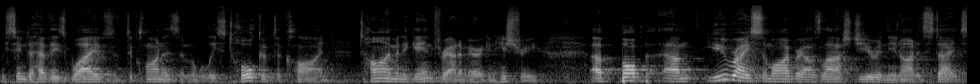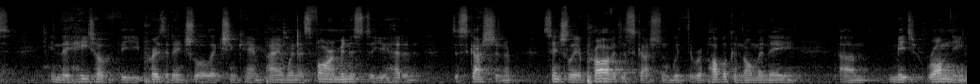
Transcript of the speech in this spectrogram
We seem to have these waves of declinism, or at least talk of decline, time and again throughout American history. Uh, Bob, um, you raised some eyebrows last year in the United States in the heat of the presidential election campaign when, as foreign minister, you had a discussion, essentially a private discussion with the Republican nominee, um, Mitt Romney,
